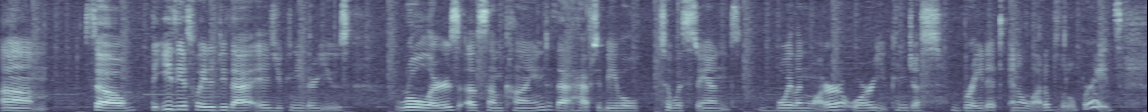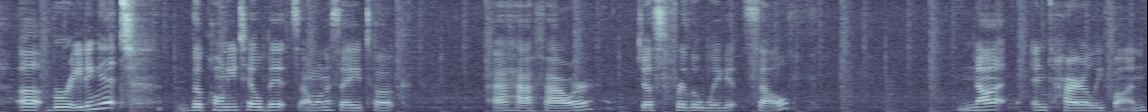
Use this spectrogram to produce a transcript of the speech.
Um, so the easiest way to do that is you can either use rollers of some kind that have to be able to withstand boiling water or you can just braid it in a lot of little braids. Uh, braiding it, the ponytail bits, I want to say took a half hour just for the wig itself. Not entirely fun.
